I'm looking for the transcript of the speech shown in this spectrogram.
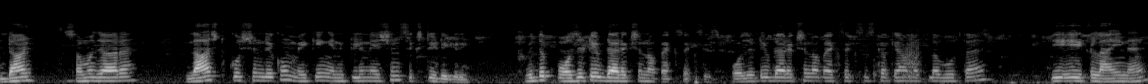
डन समझ आ रहा है? लास्ट क्वेश्चन देखो making inclination 60 degree with the positive direction of x axis positive direction of x axis का क्या मतलब होता है? ये एक लाइन है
